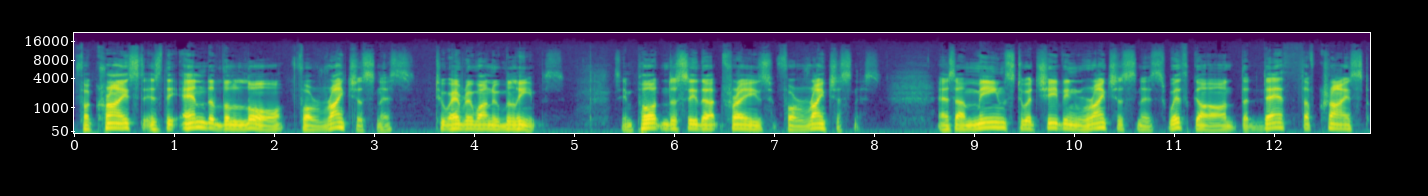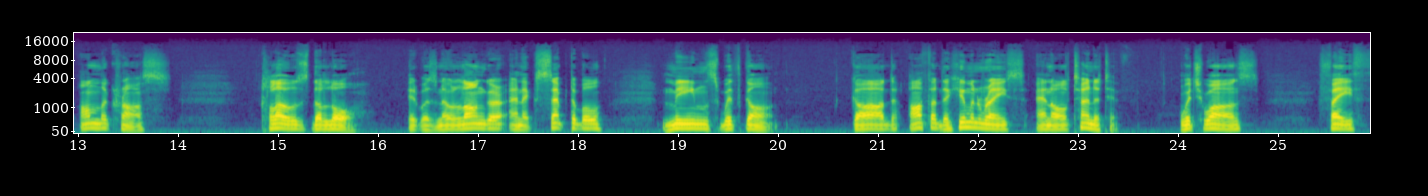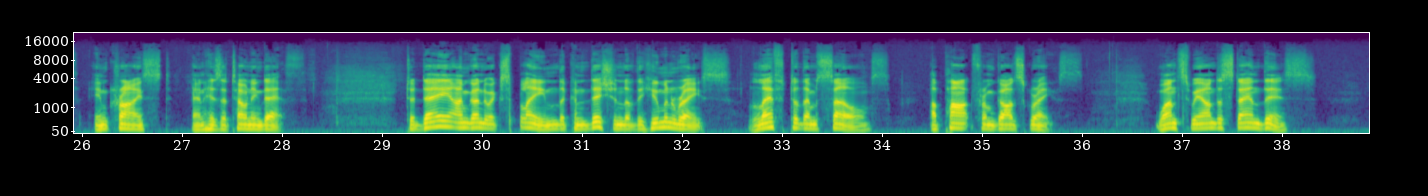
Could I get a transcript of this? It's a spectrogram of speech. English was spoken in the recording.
"For Christ is the end of the law for righteousness to everyone who believes." It's important to see that phrase for righteousness as a means to achieving righteousness with God, the death of Christ on the cross closed the law. It was no longer an acceptable means with God. God offered the human race an alternative, which was faith in Christ and his atoning death. Today I'm going to explain the condition of the human race left to themselves apart from God's grace. Once we understand this,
